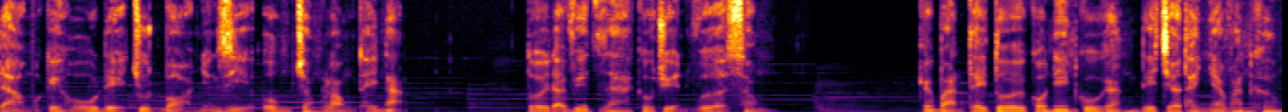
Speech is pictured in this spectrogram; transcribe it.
Đào một cái hố để chút bỏ những gì ôm trong lòng thấy nặng. Tôi đã viết ra câu chuyện vừa xong. Các bạn thấy tôi có nên cố gắng để trở thành nhà văn không?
